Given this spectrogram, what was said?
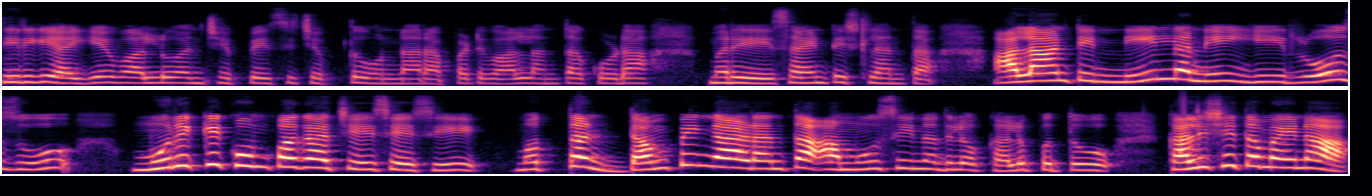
తిరిగి అయ్యేవాళ్ళు అని చెప్పేసి చెప్తూ ఉన్నారు అప్పటి వాళ్ళంతా కూడా. మరి సైంటిస్టులంతా. అలాంటి నీళ్ళని ఈ రోజు మురికి కుంపగా చేసేసి మొత్తం డంపింగ్ యార్డ్ ఆ మూసీ నదిలో కలుపుతూ కలుషితమైన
